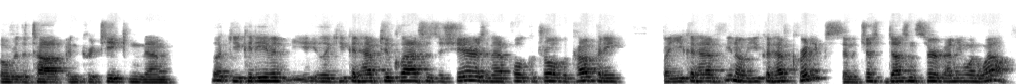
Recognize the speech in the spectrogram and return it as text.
over the top and critiquing them. Look, you could even like you could have two classes of shares and have full control of the company, but you could have you know you could have critics, and it just doesn't serve anyone well.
